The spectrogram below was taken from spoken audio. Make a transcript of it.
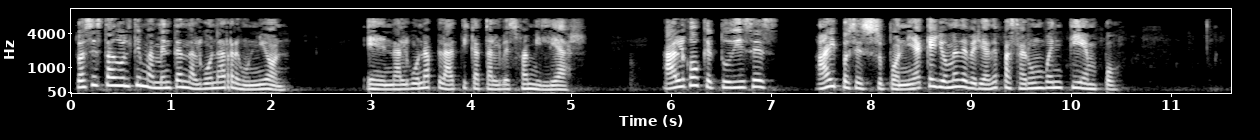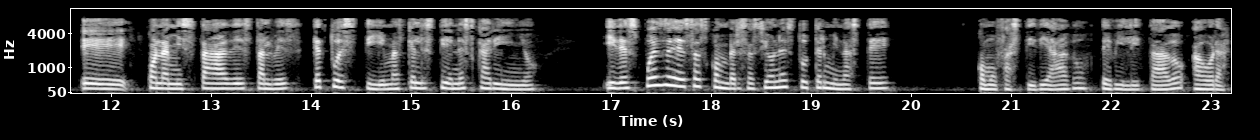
¿Tú has estado últimamente en alguna reunión, en alguna plática tal vez familiar? Algo que tú dices, ay, pues se suponía que yo me debería de pasar un buen tiempo eh, con amistades, tal vez, que tú estimas, que les tienes cariño. Y después de esas conversaciones tú terminaste como fastidiado, debilitado. Ahora,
